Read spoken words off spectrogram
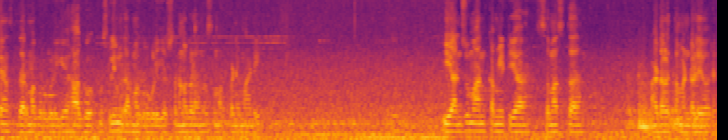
ಕ್ರಿಶ್ಚಿಯನ್ಸ್ ಧರ್ಮಗುರುಗಳಿಗೆ ಹಾಗೂ ಮುಸ್ಲಿಂ ಧರ್ಮಗುರುಗಳಿಗೆ ಶರಣಗಳನ್ನು ಸಮರ್ಪಣೆ ಮಾಡಿ. ಈ ಅಂಜುಮಾನ್ ಕಮಿಟಿಯ ಸಮಸ್ತ ಆಡಳಿತ ಮಂಡಳಿಯವರೇ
